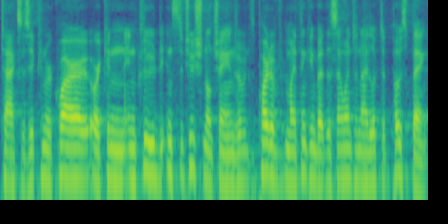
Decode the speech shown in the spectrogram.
taxes. It can require or it can include institutional change. Part of my thinking about this, I went and I looked at Postbank.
